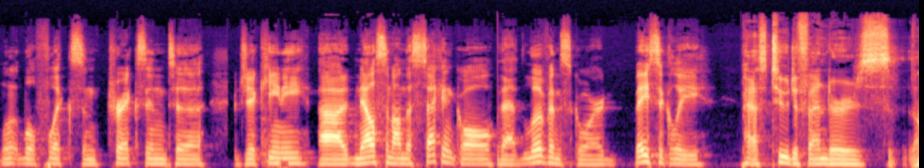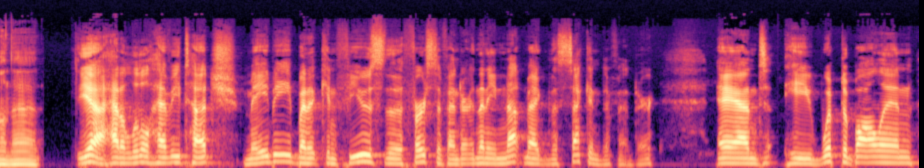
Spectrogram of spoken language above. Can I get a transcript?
little, little flicks and tricks into Gioacchini. Uh, Nelson on the second goal that Löwen scored, basically, Past two defenders on that. Yeah, had a little heavy touch, maybe, but it confused the first defender, and then he nutmegged the second defender. And he whipped a ball in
